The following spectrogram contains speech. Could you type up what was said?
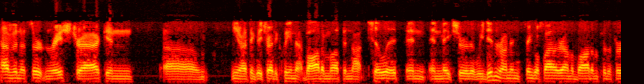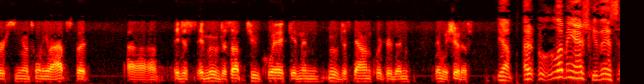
having a certain racetrack and, um, you know, I think they tried to clean that bottom up and not till it and, and make sure that we didn't run in single file around the bottom for the first, you know, 20 laps. But, uh, it just, it moved us up too quick and then moved us down quicker than, than we should have. Yeah. Uh, let me ask you this:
